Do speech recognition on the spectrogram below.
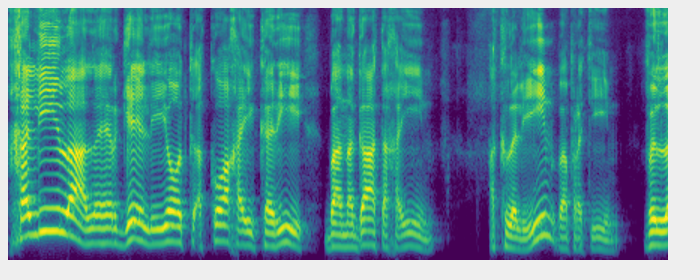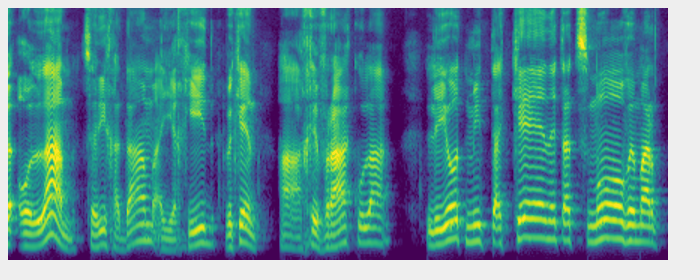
חלילה להרגל להיות הכוח העיקרי בהנהגת החיים הכלליים והפרטיים. ולעולם צריך אדם היחיד, וכן החברה כולה, להיות מתקן את עצמו ומרפא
